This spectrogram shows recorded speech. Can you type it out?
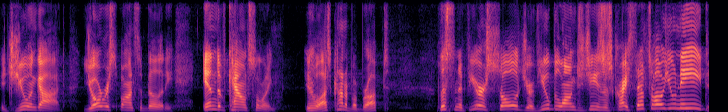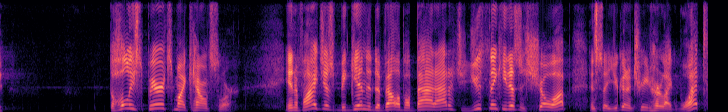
it's you and God, your responsibility. End of counseling. You know, well, that's kind of abrupt. Listen, if you're a soldier, if you belong to Jesus Christ, that's all you need. The Holy Spirit's my counselor. And if I just begin to develop a bad attitude, you think he doesn't show up and say, You're going to treat her like what?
